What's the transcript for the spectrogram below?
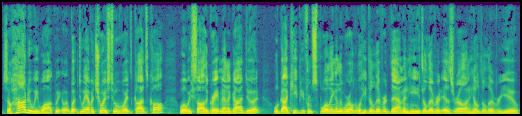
So, how do we walk? We, what, do we have a choice to avoid God's call? Well, we saw the great men of God do it. Will God keep you from spoiling in the world? Well, He delivered them and He delivered Israel and He'll deliver you.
